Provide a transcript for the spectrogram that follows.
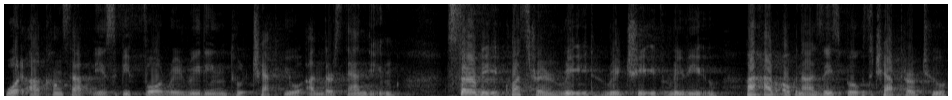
what a concept is before rereading to check your understanding. Survey, question, read, retrieve, review. I have organized this book's chapter to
